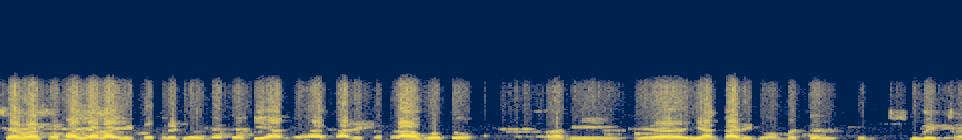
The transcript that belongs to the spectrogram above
सर्व समाजाला एकत्र ठेवण्यासाठी आम्ही हा कार्यक्रम राबवतो. आणि या कार्यक्रमाबद्दल खूप शुभेच्छा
